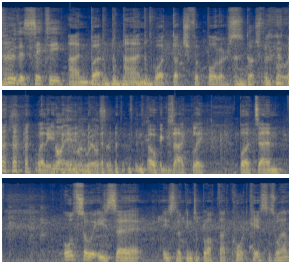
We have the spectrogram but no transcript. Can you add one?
through the city And but and what Dutch footballers? and Dutch footballers. well, he, Not Eamon Wilson. no, exactly. But um, also, he's uh, he's looking to block that court case as well,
